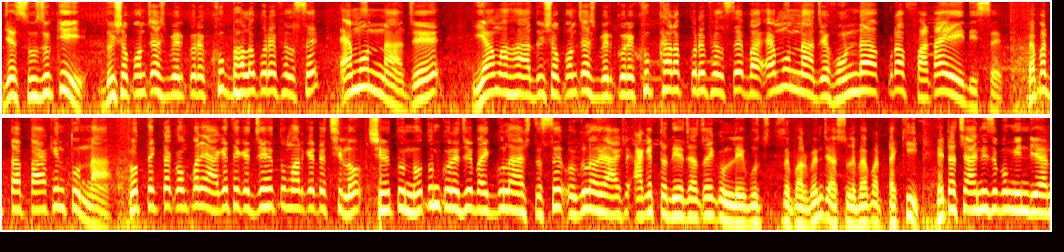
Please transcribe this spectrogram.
যে সুজুকি দুশো বের করে খুব ভালো করে ফেলছে এমন না যে ইয়ামাহা দুইশো পঞ্চাশ বের করে খুব খারাপ করে ফেলছে বা এমন না যে হোন্ডা পুরো ফাটাই দিছে। ব্যাপারটা তা কিন্তু না। প্রত্যেকটা কোম্পানি আগে থেকে যেহেতু মার্কেটে ছিল, সেহেতু নতুন করে যে বাইকগুলো আসতেছে ওইগুলো আগেরটা দিয়ে যাচাই করলেই বুঝতে পারবেন যে আসলে ব্যাপারটা কি। এটা চাইনিজ এবং ইন্ডিয়ান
